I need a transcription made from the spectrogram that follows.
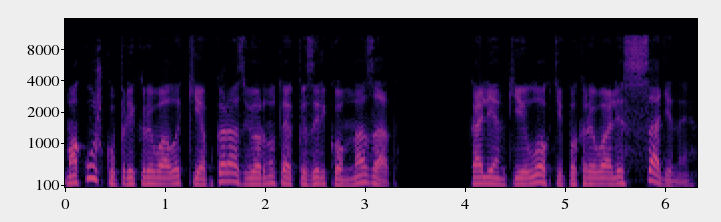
Макушку прикрывала кепка, развернутая козырьком назад. Коленки и локти покрывали ссадины.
